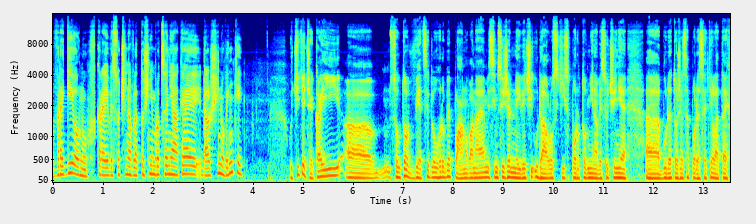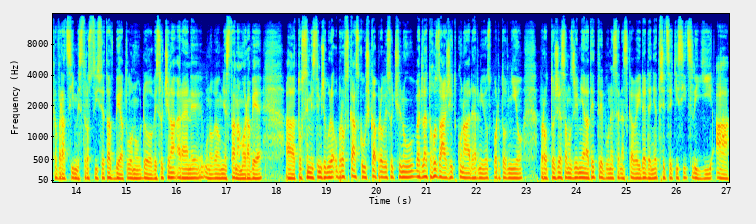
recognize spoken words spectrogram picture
v regionu, v kraji Vysočina v letošním roce nějaké další novinky? Určitě čekají. Jsou to věci dlouhodobě plánované. Myslím si, že největší událostí sportovní na Vysočině bude to, že se po deseti letech vrací mistrovství světa v biatlonu do Vysočina arény u Nového města na Moravě. To si myslím, že bude obrovská zkouška pro Vysočinu vedle toho zážitku nádherného sportovního, protože samozřejmě na ty tribuny se dneska vejde denně 30 tisíc lidí a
